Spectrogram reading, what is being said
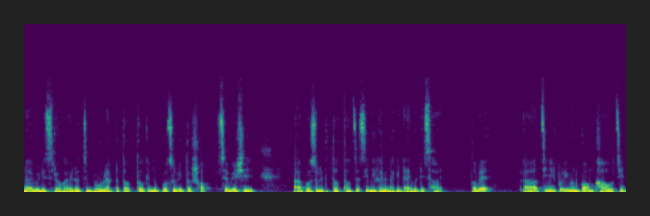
ডায়াবেটিস রোগ হয়। এটা হচ্ছে ভুল একটা তথ্য, কিন্তু প্রচলিত সবচেয়ে বেশি প্রচলিত তথ্য হচ্ছে চিনি খেলে নাকি ডায়াবেটিস হয়। তবে চিনির পরিমাণ কম খাওয়া উচিত,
